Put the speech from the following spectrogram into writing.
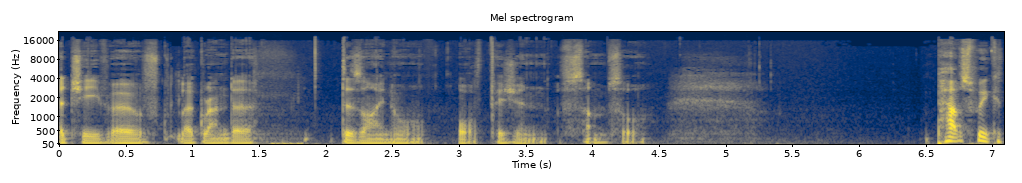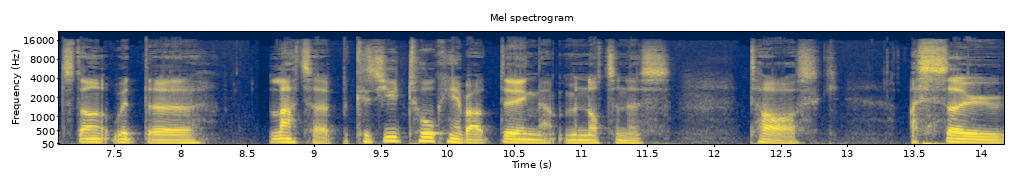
achieve a, a grander design or, or vision of some sort. Perhaps we could start with the latter because you talking about doing that monotonous task. I so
